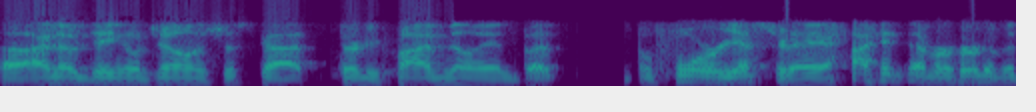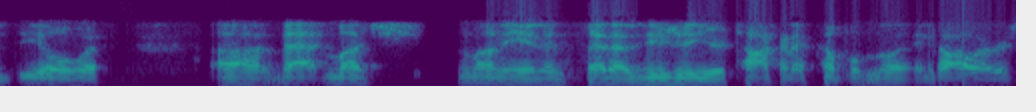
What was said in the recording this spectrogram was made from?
Uh, I know Daniel Jones just got 35 million, but before yesterday, I had never heard of a deal with uh, that much money in incentives. Usually, you're talking a couple million dollars,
